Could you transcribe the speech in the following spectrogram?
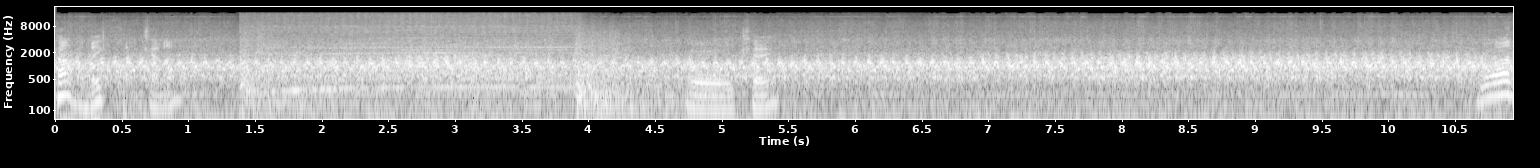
Can't make that, can I? Okay. Run!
